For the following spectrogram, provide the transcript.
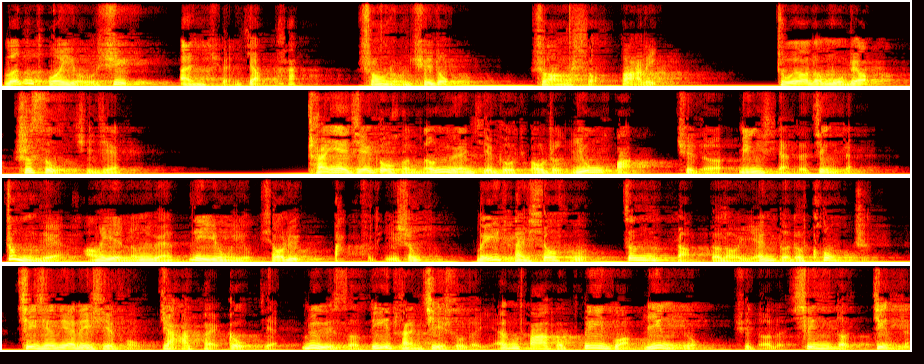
稳妥有序，安全降碳，双融驱动。双手发力，主要的目标“十四五”期间，产业结构和能源结构调整优化取得明显的进展，重点行业能源利用有效率大幅提升，煤炭消费增长得到严格的控制，新型电力系统加快构建，绿色低碳技术的研发和推广应用取得了新的进展，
